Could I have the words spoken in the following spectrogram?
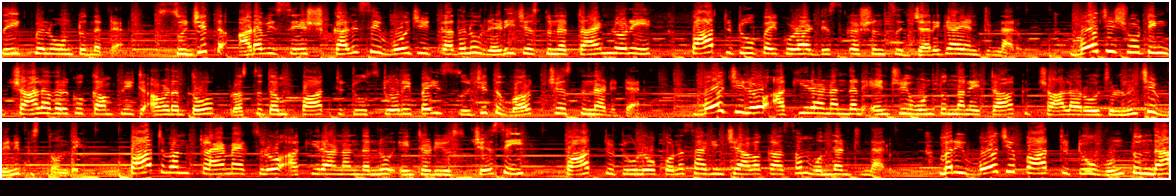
సీక్వెల్ ఉంటుందట. సుజిత్ అడవి శేష్ కలిసి ఓజీ కథను రెడీ చేస్తున్న టైంలోనే పార్ట్ టూ పై కూడా డిస్కషన్స్ జరిగాయంటున్నారు. బోచి షూటింగ్ చాలా వరకు కంప్లీట్ అవడంతో ప్రస్తుతం పార్ట్ టూ స్టోరీపై సుజిత్ వర్క్ చేస్తున్నాడట. బోచిలో అఖీరానందన్ ఎంట్రీ ఉంటుందనే టాక్ చాలా రోజుల నుంచి వినిపిస్తోంది. పార్ట్ వన్ క్లైమాక్స్లో అఖీరానందన్ను ఇంట్రడ్యూస్ చేసి పార్ట్ టూ లో కొనసాగించే అవకాశం ఉందంటున్నారు. మరి బోచి పార్ట్ టూ ఉంటుందా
